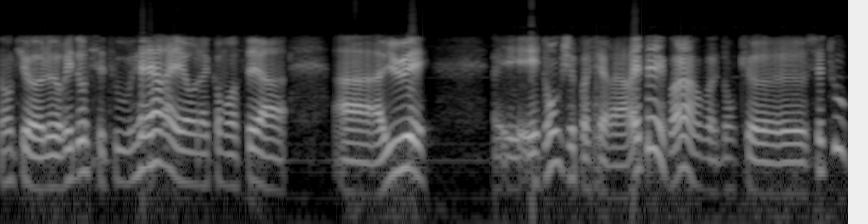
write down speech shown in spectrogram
Donc euh, le rideau s'est ouvert et on a commencé à, à, huer. Et, donc j'ai préféré arrêter, voilà. Donc euh, c'est tout.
